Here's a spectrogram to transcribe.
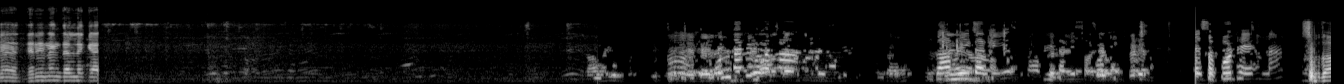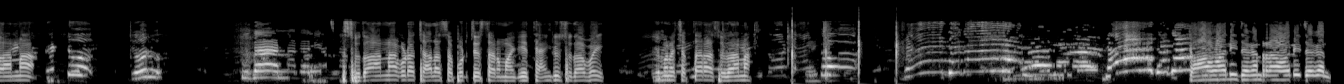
मैं तेरे नंग डाल लेके सुधा भाई का भी सुधा भाई का भी सपोर्ट सपोर्ट है हमना సుధా అన్న గట్టు జోరు సుధా అన్న గారి हमना సుధా అన్న కూడా చాలా సపోర్ట్ చేస్తారు మాకి థ్యాంక్ యూ సుధా భాయ్ ఏమైనా చెప్తారా సుధా అన్న కావాలి జగన్ రావాలి జగన్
